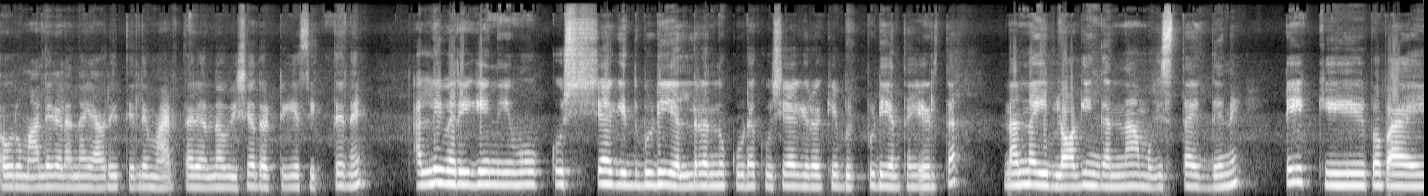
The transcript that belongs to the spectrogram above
ಅವರು ಮಾಲೆಗಳನ್ನು ಯಾವ ರೀತಿಯಲ್ಲಿ ಮಾಡ್ತಾರೆ ಅನ್ನೋ ವಿಷಯದೊಟ್ಟಿಗೆ ಸಿಗ್ತೇನೆ. ಅಲ್ಲಿವರೆಗೆ ನೀವು ಖುಷಿಯಾಗಿದ್ದುಬಿಡಿ ಎಲ್ಲರನ್ನೂ ಕೂಡ ಖುಷಿಯಾಗಿರೋಕ್ಕೆ ಬಿಟ್ಬಿಡಿ ಅಂತ ಹೇಳ್ತಾ ನನ್ನ ಈ ವ್ಲಾಗಿಂಗನ್ನು ಮುಗಿಸ್ತಾ ಇದ್ದೇನೆ. ಟೇಕ್ ಕೇರ್ ಬಾಯ್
